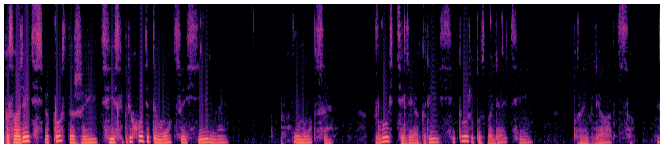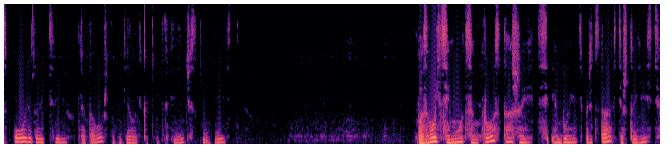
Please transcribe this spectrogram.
Позволяйте себе просто жить. Если приходят эмоции сильные, эмоции злости или агрессии, тоже позволяйте им проявляться. Используйте их для того, чтобы делать какие-то физические действия. Позвольте эмоциям просто жить и быть. Представьте, что есть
